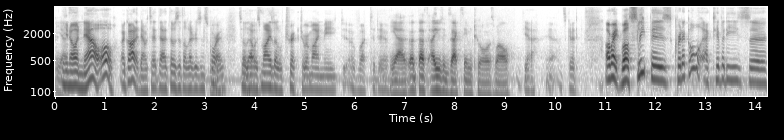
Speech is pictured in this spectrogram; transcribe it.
Yes. You know, and now, oh, I got it. Now it's that those are the letters in SCORAD. Mhm. So that Yes. was my little trick to remind me of what to do. Yeah, that, that's I use exact same tool as well. Yeah, yeah, that's good. All right. Well, sleep is critical. Activities uh,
